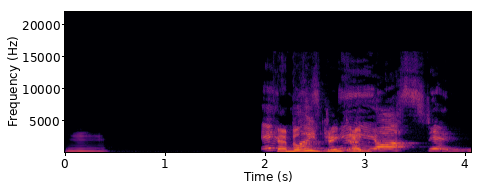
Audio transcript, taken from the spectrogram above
Hmm. It I believe was drink- I- Austin.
